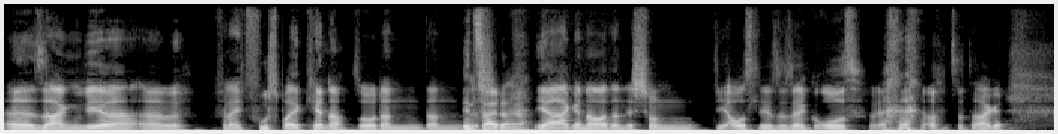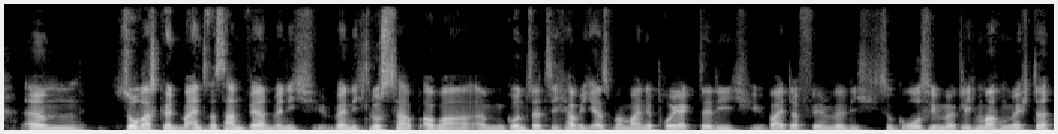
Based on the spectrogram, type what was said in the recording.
Äh, sagen wir äh, vielleicht Fußballkenner, so dann dann Insider, ja. ja, genau, dann ist schon die Auslese sehr groß heutzutage. Ähm, sowas könnte mal interessant werden, wenn ich, wenn ich Lust habe. Aber ähm, grundsätzlich habe ich erstmal meine Projekte, die ich weiterführen will, die ich so groß wie möglich machen möchte.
